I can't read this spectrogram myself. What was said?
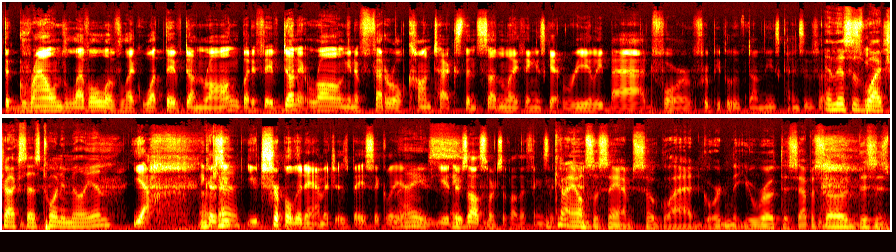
the ground level of like what they've done wrong, but if they've done it wrong in a federal context, then suddenly things get really bad for for people who've done these kinds of. Uh, And this is why schemes. Chuck says twenty million. Yeah, because Okay. you, you triple the damages basically. and you- Nice. you- there's all sorts of other things. That Can kick I in. also say I'm so glad, Gordon, that you wrote this episode. This is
